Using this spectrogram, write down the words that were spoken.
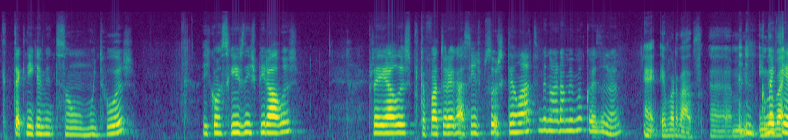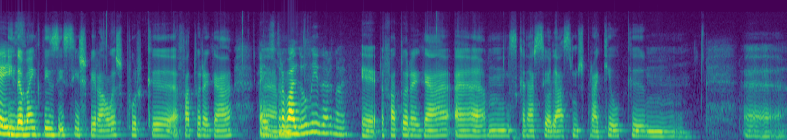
que tecnicamente são muito boas e conseguires inspirá-las para elas, porque a fatura H, assim, as pessoas que têm lá também não era a mesma coisa, não é? É, é verdade. Um, Como ainda, é que bem, é isso? ainda bem que diz isso, inspirá-las, porque a Fator H. É esse um, trabalho do líder, não é? É, a Fator H, um, se calhar se olhássemos para aquilo que. hum, ah,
